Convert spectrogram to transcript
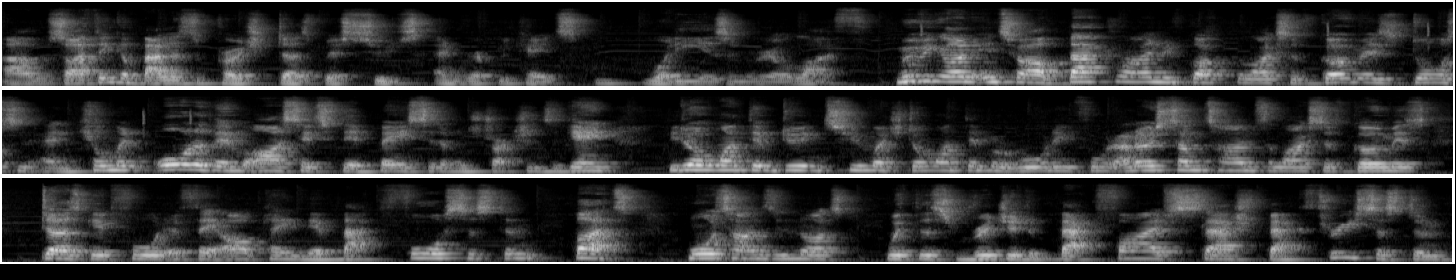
Um, so I think a balanced approach does best suits and replicates what he is in real life. Moving on into our back line, we've got the likes of Gomes, Dawson, and Kilman. All of them are set to their base set of instructions. Again, you don't want them doing too much. You don't want them marauding forward. I know sometimes the likes of Gomes does get forward if they are playing their back four system, but more times than not, with this rigid back five slash back three system,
